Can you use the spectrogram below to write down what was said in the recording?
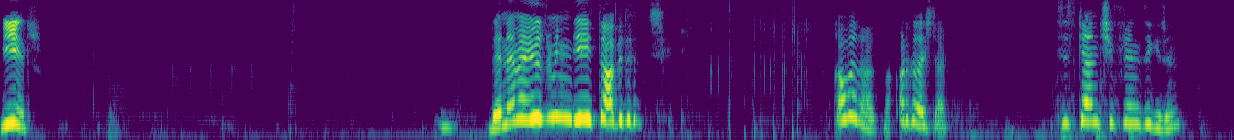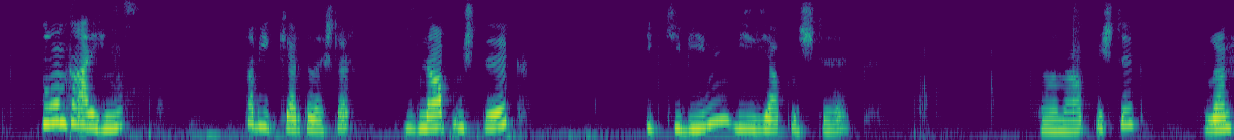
1 deneme 100 bin diye hitap edecek. Kafa dağıtma. Arkadaşlar siz kendi şifrenize girin. Doğum tarihiniz. Tabii ki arkadaşlar. Biz ne yapmıştık? 2001 yapmıştık. Sonra ne yapmıştık? Lan.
